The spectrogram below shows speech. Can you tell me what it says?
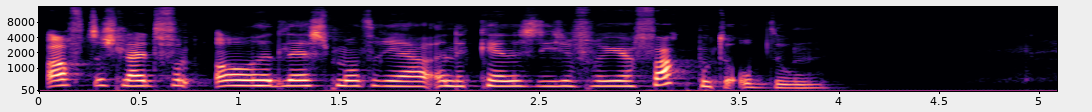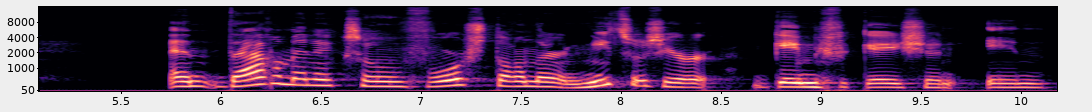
af te sluiten van al het lesmateriaal en de kennis die ze voor je vak moeten opdoen. En daarom ben ik zo'n voorstander niet zozeer gamification in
